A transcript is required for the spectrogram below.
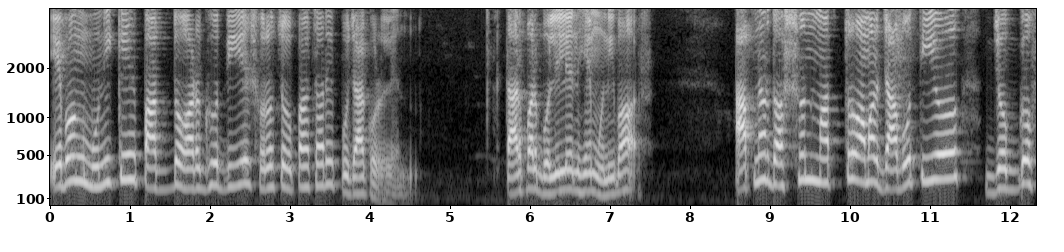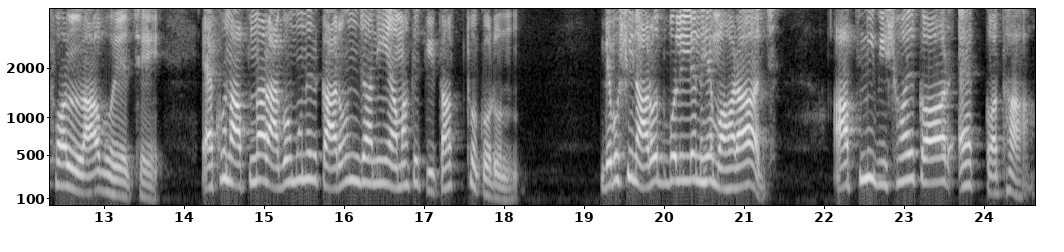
এবং মুনিকে পাদ্য অর্ঘ্য দিয়ে ষোড়চ উপাচারে পূজা করলেন। তারপর বলিলেন, হে মুনিবর, আপনার দর্শন মাত্র আমার যাবতীয় যোগ্য ফল লাভ হয়েছে। এখন আপনার আগমনের কারণ জানিয়ে আমাকে কৃতার্থ করুন। দেবশ্রী নারদ বলিলেন, হে মহারাজ, আপনি বিষয়কর এক কথা,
